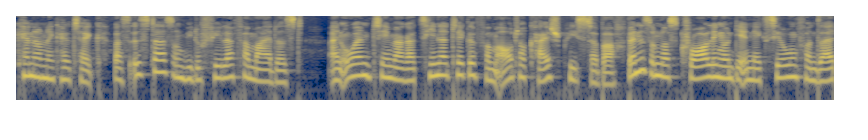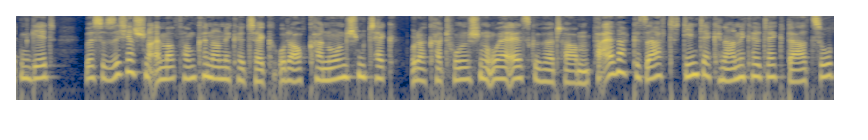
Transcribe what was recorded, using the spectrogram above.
Canonical Tech. Was ist das und wie du Fehler vermeidest? Ein OMT-Magazinartikel vom Autor Kai Spriesterbach. Wenn es um das Crawling und die Indexierung von Seiten geht, wirst du sicher schon einmal vom Canonical Tag oder auch kanonischem Tag oder kartonischen URLs gehört haben. Vereinfacht gesagt dient der Canonical Tag dazu,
